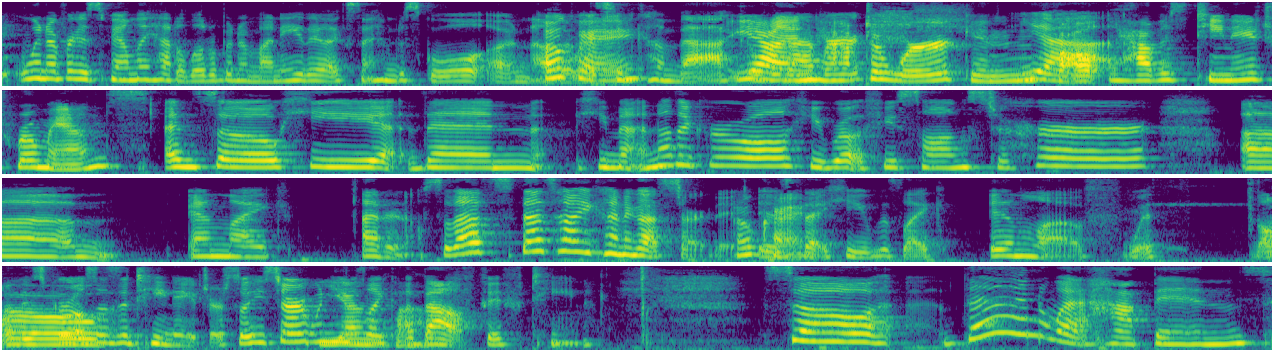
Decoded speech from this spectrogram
like whenever his family had a little bit of money, they like sent him to school, and otherwise okay. he'd come back. Yeah, and have to work and Yeah. fall- have his teenage romance. And so he then he met another girl. He wrote a few songs to her, um, and like I don't know. So that's that's how he kind of got started. Okay. Is that he was like in love with all these Oh. girls as a teenager. So he started when he was like love. about fifteen. So then what happens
